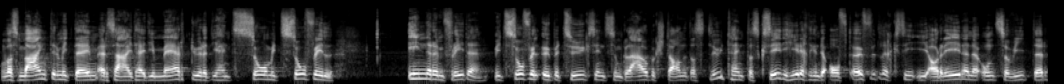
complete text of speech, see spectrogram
Und was meint er mit dem? Er sagt, hey, die Märtyrer, die haben so mit so viel innerem Frieden, mit so viel Überzeugung sind zum Glauben gestanden, dass die Leute haben das gesehen, die Hinrichtungen waren oft öffentlich, in Arenen und so weiter.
